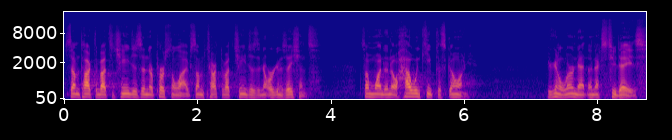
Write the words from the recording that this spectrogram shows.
Some talked about the changes in their personal lives. Some talked about changes in their organizations. Some wanted to know how we keep this going. You're going to learn that in the next two days.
